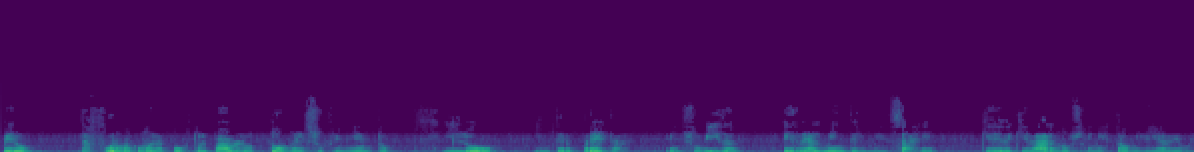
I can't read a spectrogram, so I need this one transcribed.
Pero la forma como el apóstol Pablo toma el sufrimiento y lo interpreta en su vida es realmente el mensaje que debe quedarnos en esta homilía de hoy.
